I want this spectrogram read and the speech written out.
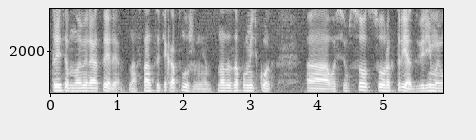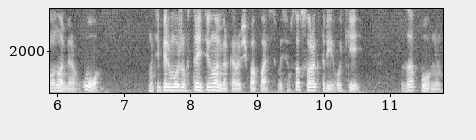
третьем номере отеля, на станции техобслуживания. Надо запомнить код. а, 843 от двери моего номера. О! Мы теперь можем в третий номер, короче, попасть. 843, окей. Запомним.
